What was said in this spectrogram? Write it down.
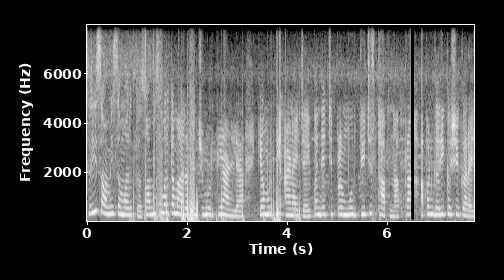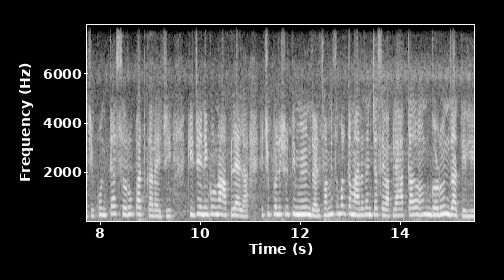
श्री स्वामी समर्थ स्वामी समर्थ महाराजांची मूर्ती आणल्या किंवा मूर्ती आणायची आहे पण त्याची प्र मूर्तीची स्थापना प्रा आपण घरी कशी करायची कोणत्या स्वरूपात करायची की जेणेकरून आपल्याला ह्याची फलश्रुती मिळून जाईल. स्वामी समर्थ महाराजांच्या सेवा आपल्या हातातून घडून जातील.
